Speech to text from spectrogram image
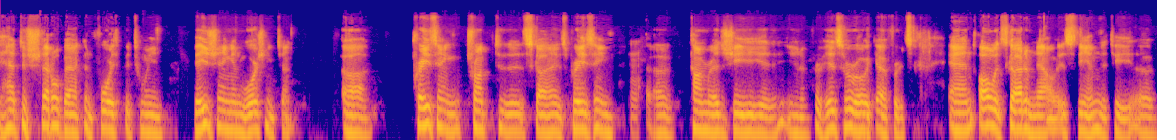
had to shuttle back and forth between Beijing and Washington, uh, praising Trump to the skies, praising hmm. uh, Comrade Xi, you know, for his heroic efforts. And all it's got him now is the enmity of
